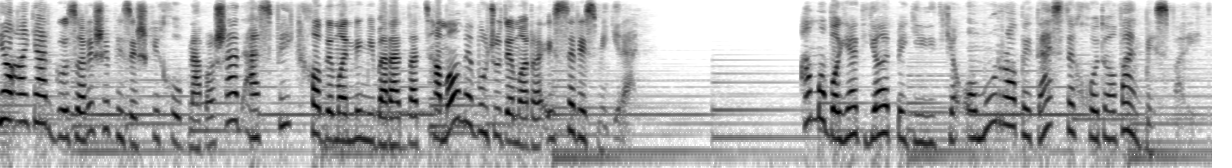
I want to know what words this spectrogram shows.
یا اگر گزارش پزشکی خوب نباشد از فکر خوابمان نمی‌برد و تمام وجود ما را استرس می‌گیرد اما باید یاد بگیرید که امور را به دست خداوند بسپارید.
